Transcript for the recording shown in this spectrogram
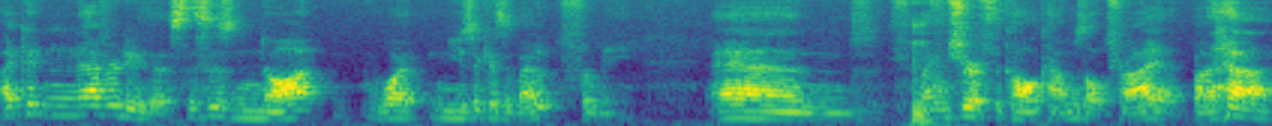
I could never do this. This is not what music is about for me, and Hmm. I'm sure if the call comes, I'll try it, but. Uh,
